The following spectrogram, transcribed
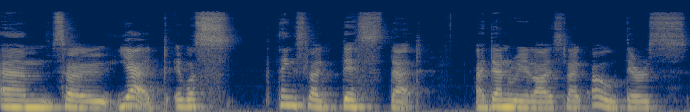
Um, so yeah, it, it was things like this that I then realized like, oh, there's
